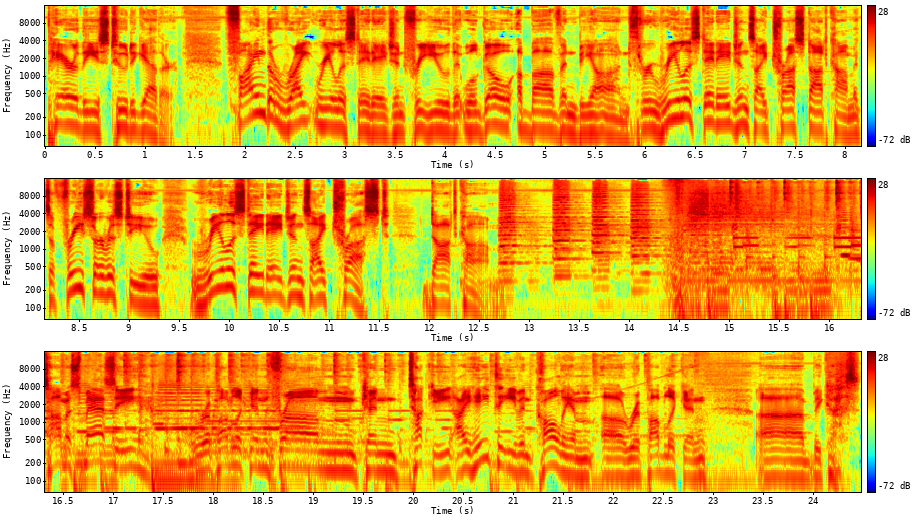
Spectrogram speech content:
pair these two together. Find the right real estate agent for you that will go above and beyond through realestateagentsitrust.com. It's a free service to you, realestateagentsitrust.com. Thomas Massie, Republican from Kentucky. I hate to even call him a Republican uh, because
